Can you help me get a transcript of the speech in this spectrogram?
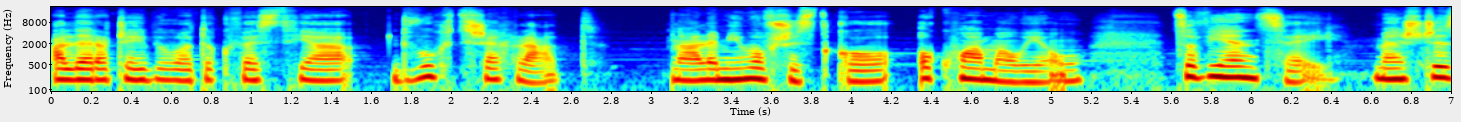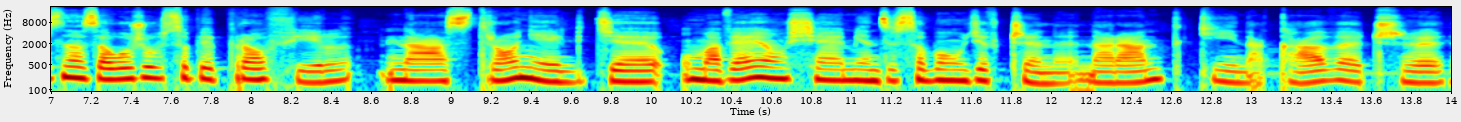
ale raczej była to kwestia dwóch, trzech lat. No ale mimo wszystko okłamał ją. Co więcej, mężczyzna założył sobie profil na stronie, gdzie umawiają się między sobą dziewczyny na randki, na kawę czy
